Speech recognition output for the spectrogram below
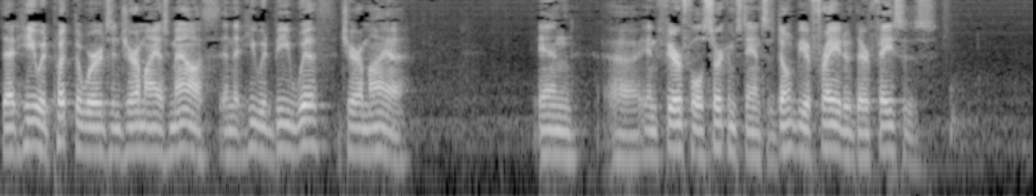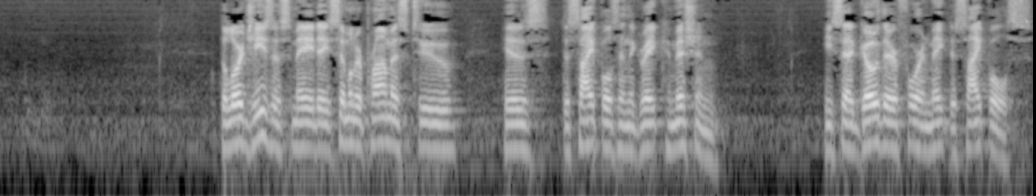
that he would put the words in Jeremiah's mouth and that he would be with Jeremiah in, uh, in fearful circumstances. Don't be afraid of their faces. The Lord Jesus made a similar promise to his disciples in the Great Commission. He said, Go therefore and make disciples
